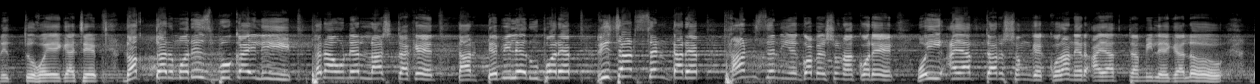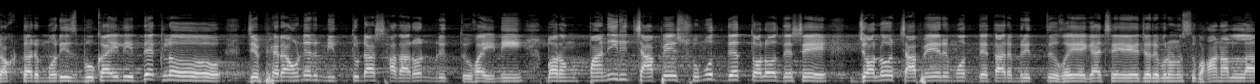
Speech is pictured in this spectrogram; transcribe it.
মৃত্যু হয়ে গেছে। ডক্টর মরিস বুকাইলি ফেরাউনের লাশটাকে তার টেবিলের উপরে রিসার্চ সেন্টারে ফ্রান্সে নিয়ে গবেষণা করে ওই আয়াতটার সঙ্গে কোরআনের আয়াতটা মিলে গেল। ডক্টর মরিস বুকাইলি দেখল যে ফেরাউনের মৃত্যুটা সাধারণ মৃত্যু হয়নি, বরং পানির চাপে সমুদ্রের তলদেশে জলচাপের মধ্যে তার মৃত্যু হয়ে গেছে। জোরে বলুন সুবহান আল্লাহ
